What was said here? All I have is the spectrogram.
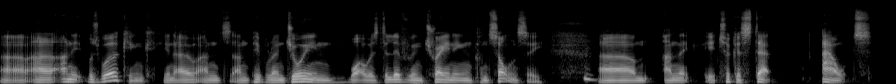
Uh, and it was working, you know, and, and people were enjoying what I was delivering, training and consultancy. Mm-hmm. Um, and it, it, took a step out.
